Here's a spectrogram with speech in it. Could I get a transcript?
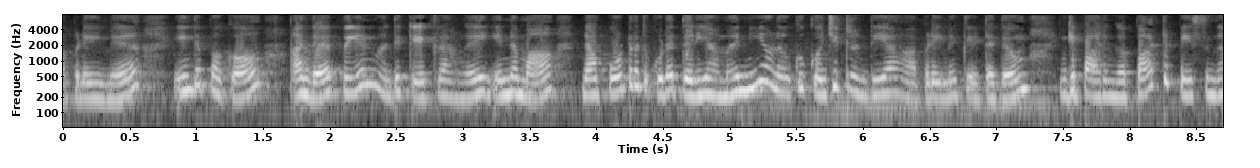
அப்படின்னு இந்த பக்கம் அந்த பியன் வந்து கேட்குறாங்க என்னம்மா நான் போடுறது கூட தெரியாமல் நீ அளவுக்கு கொஞ்சிட்டு இருந்தியா? அப்படின்னு கேட்டதும் இங்கே பாருங்க பாட்டு பேசுங்க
